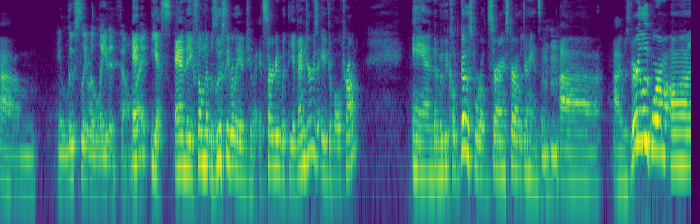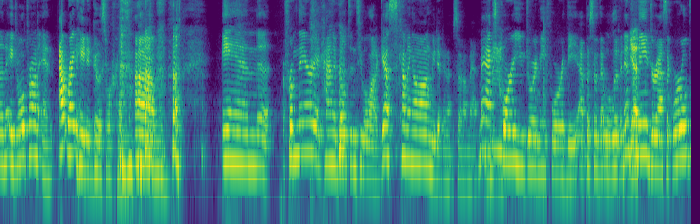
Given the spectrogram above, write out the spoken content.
um, a loosely related film, And- right? Yes, and a film that was loosely related to it. It started with The Avengers: Age of Ultron, and a movie called Ghost World, starring Scarlett Johansson. Mm-hmm. Uh, I was very lukewarm on Age of Ultron and outright hated Ghost World. Um, and uh, from there, it kind of built into a lot of guests coming on. We did an episode on Mad Max. Corey, you joined me for the episode that will live in infamy, Jurassic World.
